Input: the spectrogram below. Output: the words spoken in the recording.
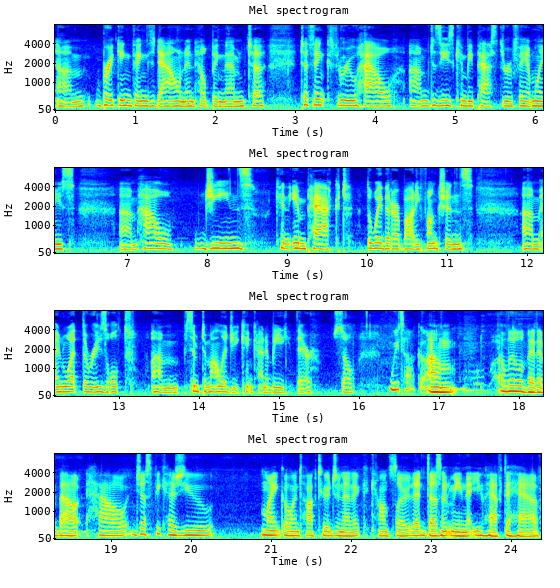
um, breaking things down, and helping them to to think through how um, disease can be passed through families, um, how genes can impact the way that our body functions, um, and what the result um, symptomology can kind of be there. So. We talk um, a little bit about how just because you might go and talk to a genetic counselor, that doesn't mean that you have to have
